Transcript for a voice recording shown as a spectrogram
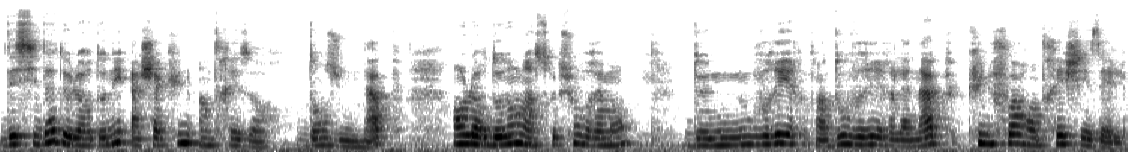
décida de leur donner à chacune un trésor dans une nappe, en leur donnant l'instruction vraiment de n'ouvrir, enfin d'ouvrir la nappe qu'une fois rentrées chez elles.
